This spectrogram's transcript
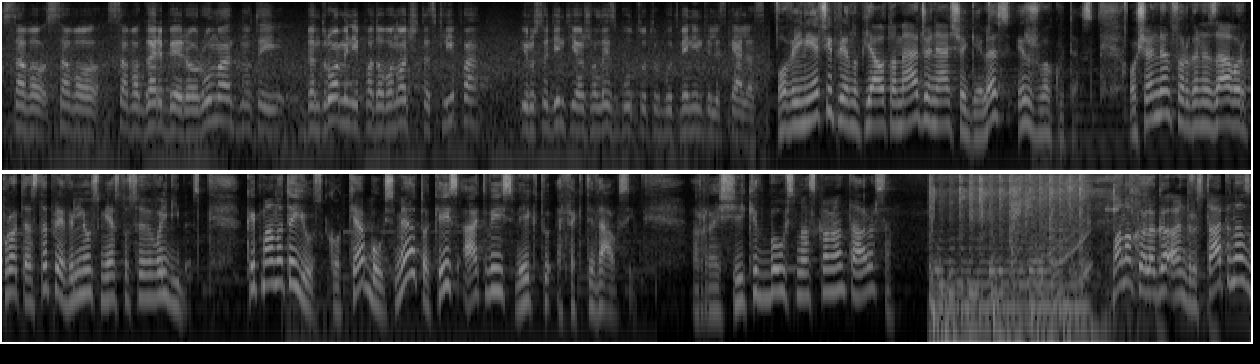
savo, savo, savo garbę ir orumą, nu, tai bendruomeniai padovanoti šitą sklypą ir užsodinti jo žalais būtų turbūt vienintelis kelias. O Vilniečiai prie nupjauto medžio nešė gėlės ir žvakutės. O šiandien suorganizavo ir protestą prie Vilniaus miesto savivaldybės. Kaip manote jūs, kokia bausmė tokiais atvejais veiktų efektyviausiai? Rašykit bausmės komentaruose. Mano kolega Andrius Tapinas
